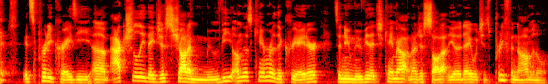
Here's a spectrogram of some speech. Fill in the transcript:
it's pretty crazy. Um, actually, they just shot a movie on this camera, The Creator. It's a new movie that just came out, and I just saw that the other day, which is pretty phenomenal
